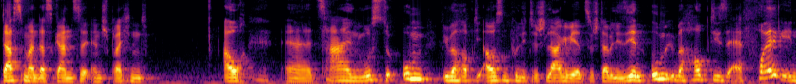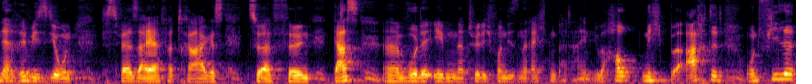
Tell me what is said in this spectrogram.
dass man das Ganze entsprechend auch äh, zahlen musste, um überhaupt die außenpolitische Lage wieder zu stabilisieren, um überhaupt diese Erfolge in der Revision des Versailler Vertrages zu erfüllen. Das äh, wurde eben natürlich von diesen rechten Parteien überhaupt nicht beachtet und viele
